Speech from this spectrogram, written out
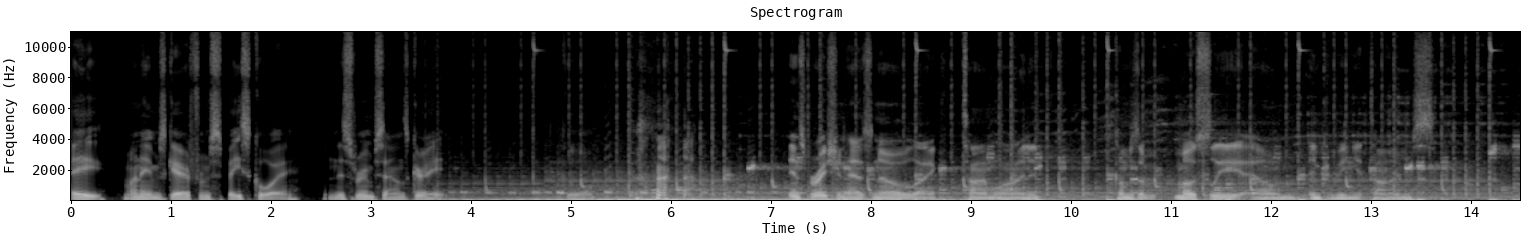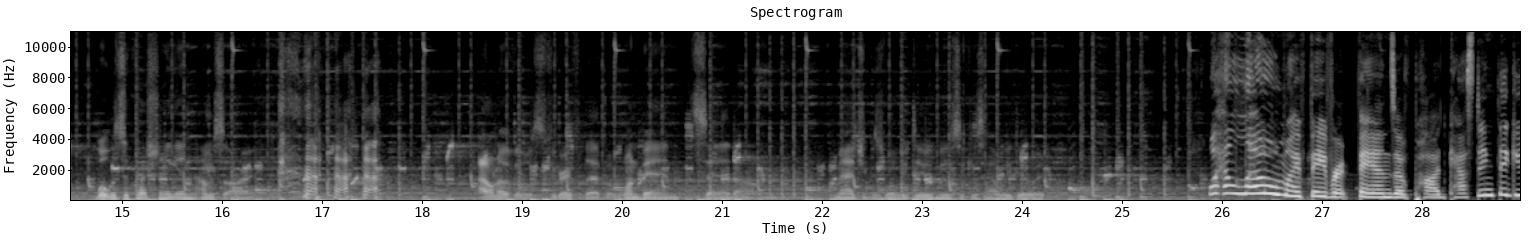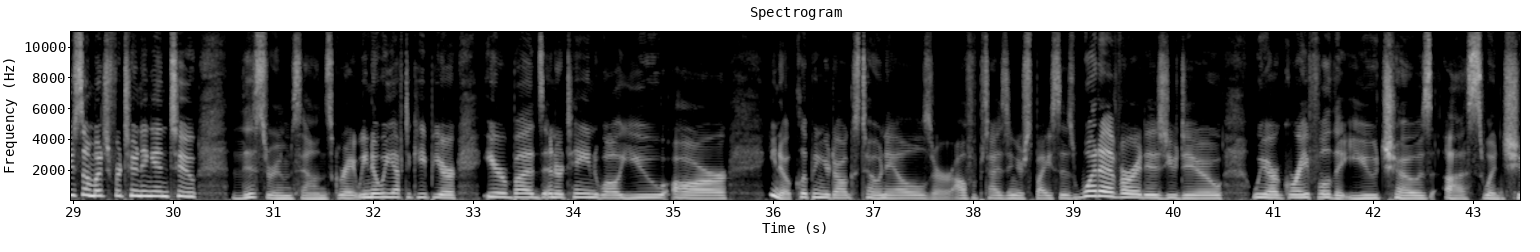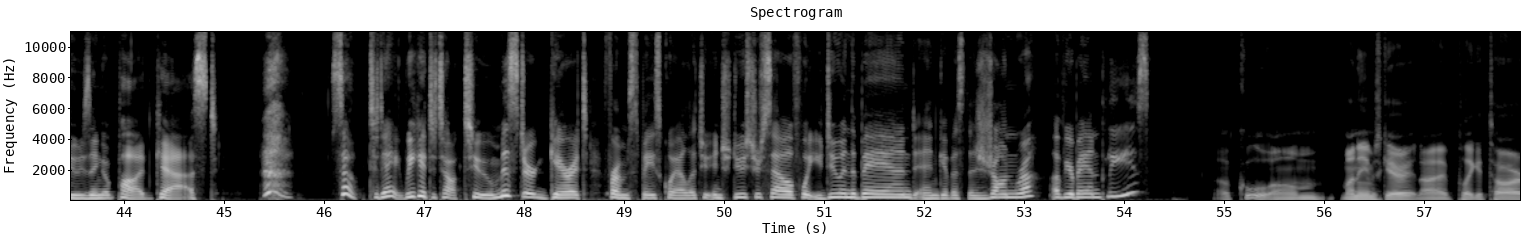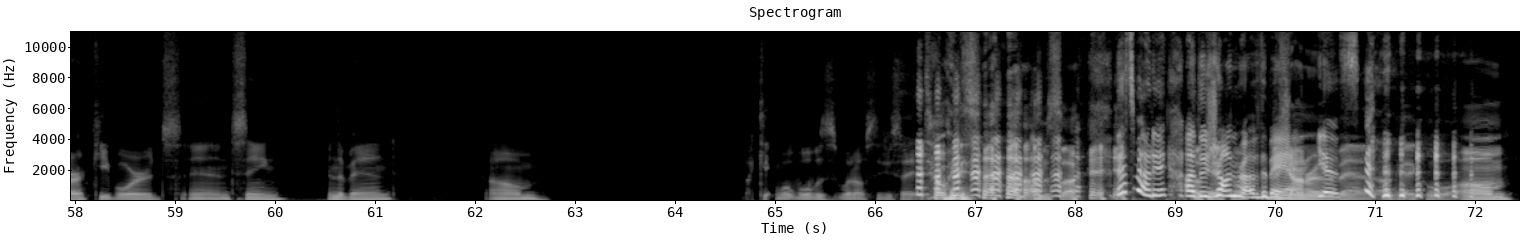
Hey, my name's Garrett from Space Koi, and this room sounds great. Cool. Inspiration has no like timeline. It comes up mostly um, inconvenient times. What was the question again? I'm sorry. I don't know if it was the Grateful Dead, but one band said um, magic is what we do, music is how we do it. My favorite fans of podcasting. Thank you so much for tuning in to This Room Sounds Great. We know we have to keep your earbuds entertained while you are, you know, clipping your dog's toenails or alphabetizing your spices, whatever it is you do. We are grateful that you chose us when choosing a podcast. So, today we get to talk to Mr. Garrett from Space Koi. I'll let you introduce yourself, what you do in the band, and give us the genre of your band, please. Oh, cool. Um, my name's Garrett. I play guitar, keyboards, and sing in the band. Um, I can't, what, what was what else did you say? Tell me. I'm sorry. That's about it. Uh, the Okay, genre cool. of the band. The genre yes. of the band. Okay, cool. Um,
